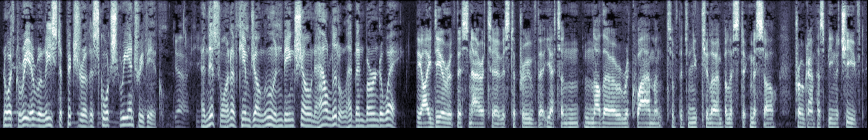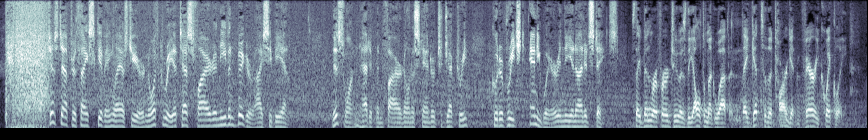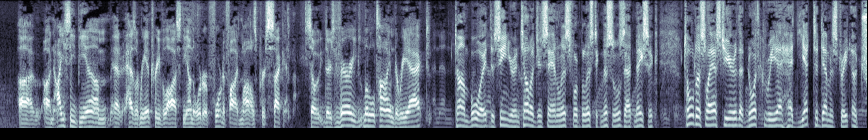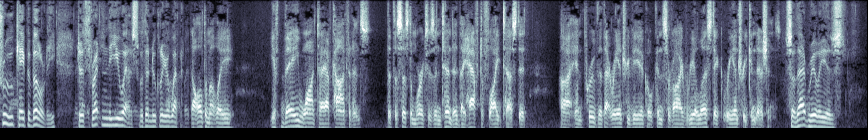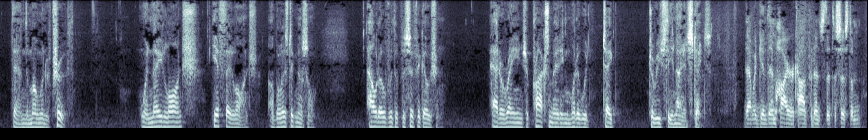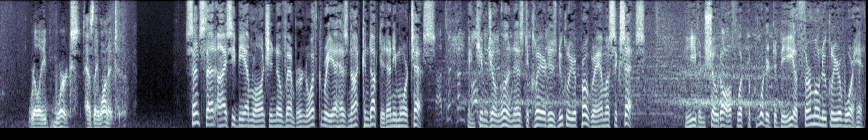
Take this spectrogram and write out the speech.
North Korea released a picture of the scorched reentry vehicle and this one of Kim Jong un being shown how little had been burned away. The idea of this narrative is to prove that yet an- another requirement of the nuclear and ballistic missile program has been achieved. Just after Thanksgiving last year, North Korea test fired an even bigger ICBM. This one, had it been fired on a standard trajectory, could have reached anywhere in the United States. They've been referred to as the ultimate weapon. They get to the target very quickly. Uh, an ICBM has a reentry velocity on the order of four to five miles per second. So there's very little time to react. Tom Boyd, the senior intelligence analyst for ballistic missiles at NASIC, told us last year that North Korea had yet to demonstrate a true capability to threaten the U.S. with a nuclear weapon. But ultimately, if they want to have confidence that the system works as intended, they have to flight test it uh, and prove that that reentry vehicle can survive realistic reentry conditions. So that really is then the moment of truth. When they launch, if they launch, a ballistic missile out over the Pacific Ocean at a range approximating what it would take to reach the United States. That would give them higher confidence that the system really works as they want it to. Since that ICBM launch in November, North Korea has not conducted any more tests, and Kim Jong un has declared his nuclear program a success. He even showed off what purported to be a thermonuclear warhead.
